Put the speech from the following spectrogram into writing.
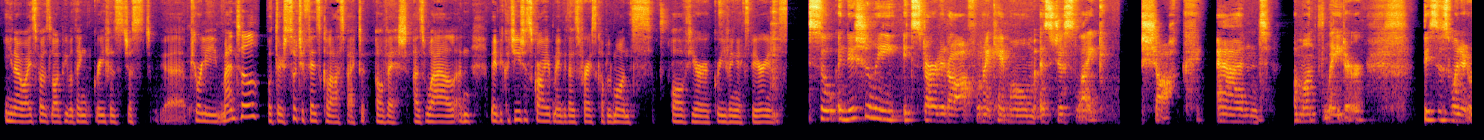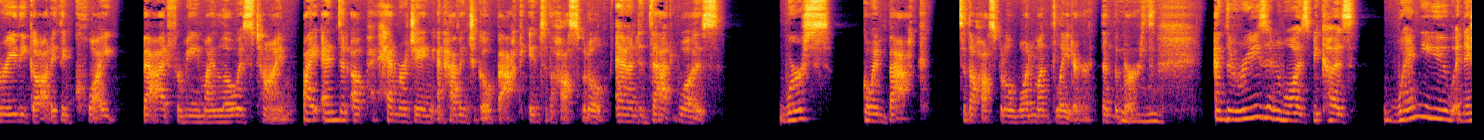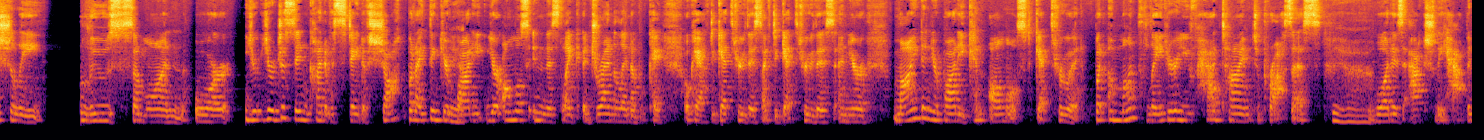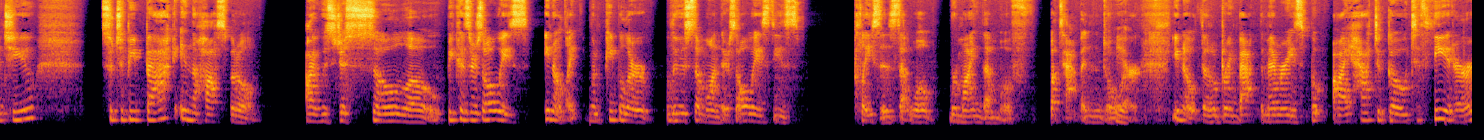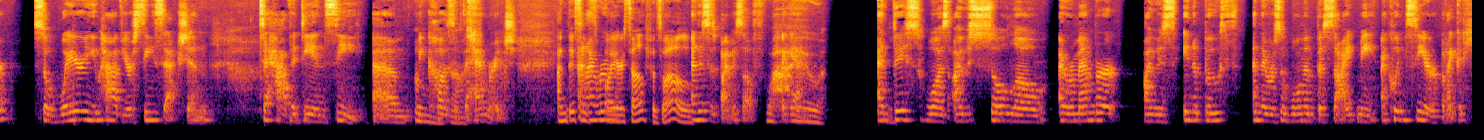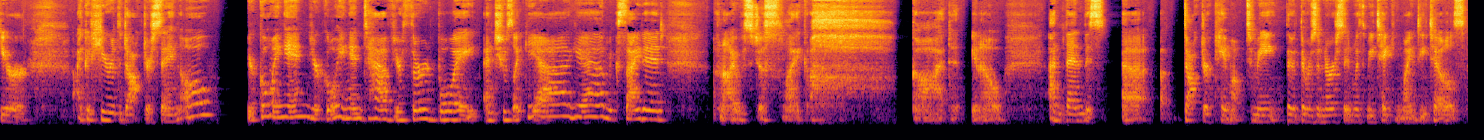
you know, I suppose a lot of people think grief is just uh, purely mental, but there's such a physical aspect of it as well. And maybe could you describe maybe those first couple of months of your grieving experience? So initially, it started off when I came home as just like shock. And a month later, this is when it really got, I think, quite bad for me, my lowest time. I ended up hemorrhaging and having to go back into the hospital. And that was worse going back to the hospital one month later than the birth. Mm-hmm. And the reason was because when you initially lose someone or you're, you're just in kind of a state of shock but i think your Yeah. body you're almost in this like adrenaline of okay okay i have to get through this i have to get through this and your mind and your body can almost get through it but a month later you've had time to process Yeah. what has actually happened to you so to be back in the hospital i was just so low because there's always you know like when people are lose someone there's always these places that will remind them of what's happened or Yeah. you know that'll bring back the memories. But i had to go to theater so where you have your c-section to have a dnc um, because of the hemorrhage. And this And is by yourself as well. and this is by myself wow. again. And this was i was so low. I remember i was in a booth and there was a woman beside me. I couldn't see her but i could hear her i could hear the doctor saying oh you're going in you're going in to have your third boy. And she was like yeah yeah i'm excited. And i was just like oh god you know? And then this uh, doctor came up to me. There, there was a nurse in with me taking my details.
